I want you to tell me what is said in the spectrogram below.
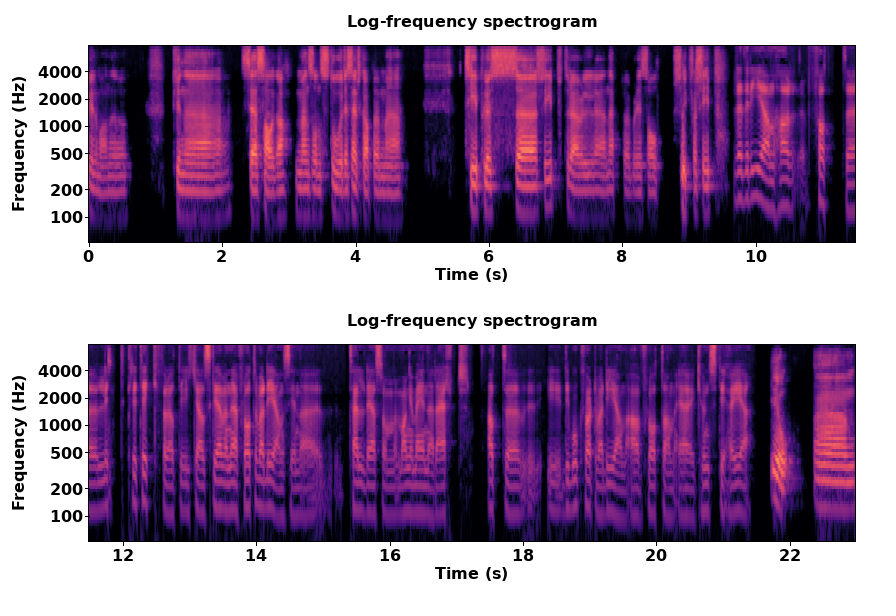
vil man jo kunne se salg av. Men sånne store selskaper med ti pluss skip tror jeg vil neppe bli solgt skip for skip. Rederiene har fått litt kritikk for at de ikke har skrevet ned flåteverdiene sine til det som mange mener er reelt at uh, de bokførte verdiene av flåtene er kunstig høye? Jo. Um,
